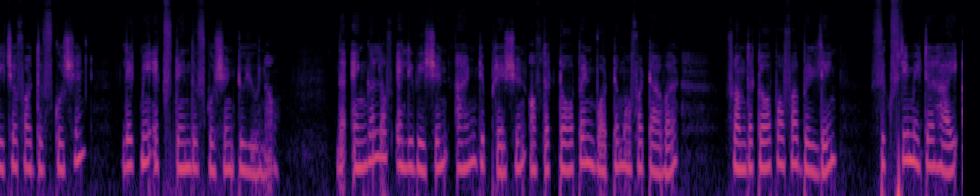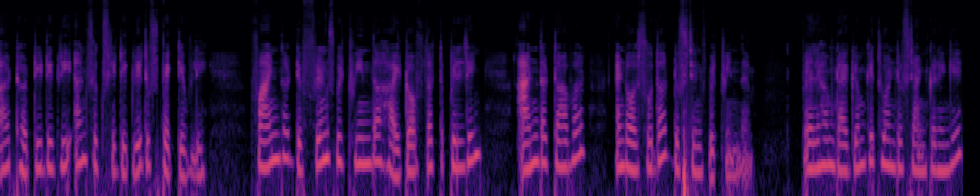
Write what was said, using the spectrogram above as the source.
teacher for this question. Let me explain this question to you now. The angle of elevation and depression of the top and bottom of a tower from the top of a building 60 meter high are 30 degree and 60 degree respectively. Find the difference between the height of the building and the tower and also the distance between them. पहले हम डायग्राम के थ्रू अंडरस्टैंड करेंगे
